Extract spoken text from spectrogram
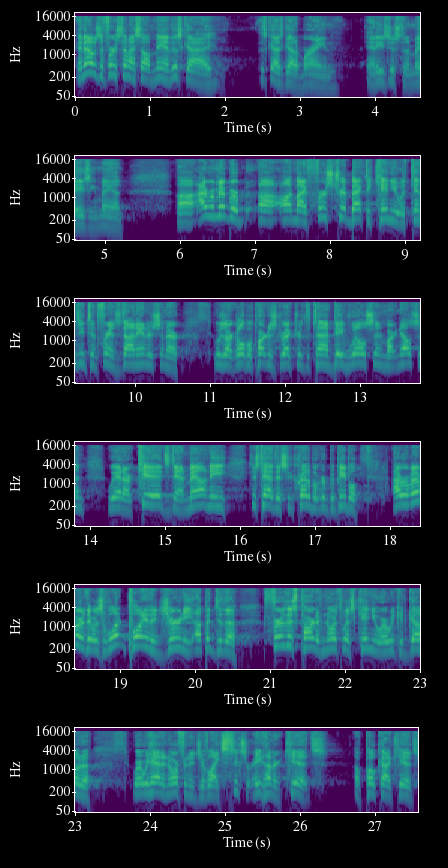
And that was the first time I saw, man, this guy, this guy's got a brain, and he's just an amazing man. Uh, I remember uh, on my first trip back to Kenya with Kensington Friends, Don Anderson, our who was our global partners director at the time, Dave Wilson, Mark Nelson. We had our kids, Dan Mounty, just had this incredible group of people. I remember there was one point of the journey up into the furthest part of northwest Kenya where we could go to, where we had an orphanage of like six or 800 kids, of Pokot kids.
